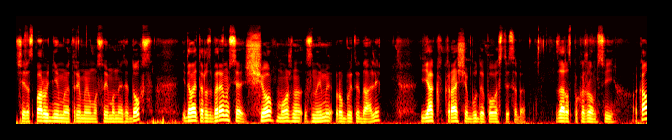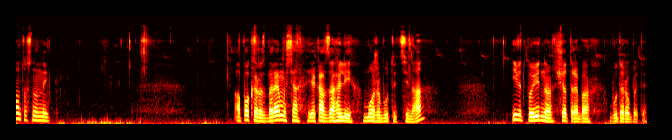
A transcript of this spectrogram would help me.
Через пару днів ми отримаємо свої монети DOX. І давайте розберемося, що можна з ними робити далі, як краще буде повести себе. Зараз покажу вам свій аккаунт основний. А поки розберемося, яка взагалі може бути ціна, і відповідно, що треба буде робити.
